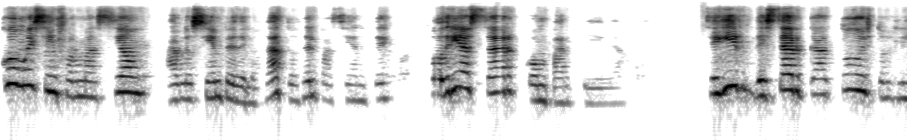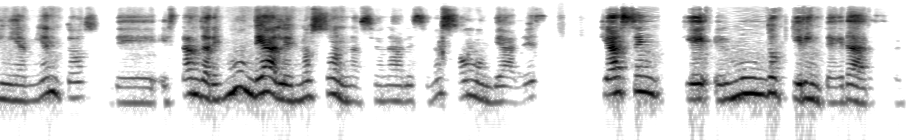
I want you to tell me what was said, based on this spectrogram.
cómo esa información, hablo siempre de los datos del paciente, podría ser compartida seguir de cerca todos estos lineamientos de estándares mundiales, no son nacionales, sino son mundiales, que hacen que el mundo quiera integrarse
